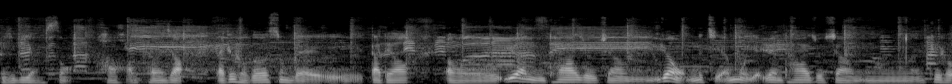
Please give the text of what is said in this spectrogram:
没必要送，好好开玩笑，把这首歌送给大雕，呃，愿他就像愿我们的节目，也愿他就像嗯这首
